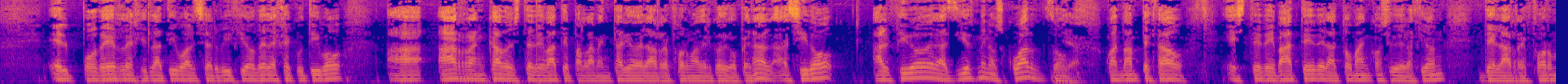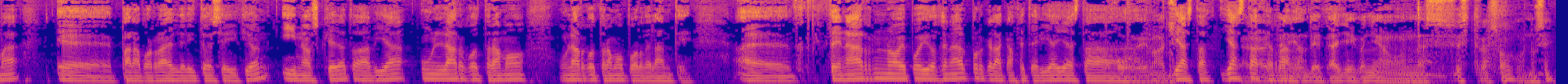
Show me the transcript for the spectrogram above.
el poder legislativo al servicio del Ejecutivo, ha, arrancado este debate parlamentario de la reforma del Código Penal. Ha sido al filo de las diez menos cuarto, cuando ha empezado este debate de la toma en consideración de la reforma eh, para borrar el delito de sedición y nos queda todavía un largo tramo, un largo tramo por delante. Eh, cenar no he podido cenar porque la cafetería ya está ya está ya está cerrada. Un detalle, coño, unas extras o algo, no sé.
